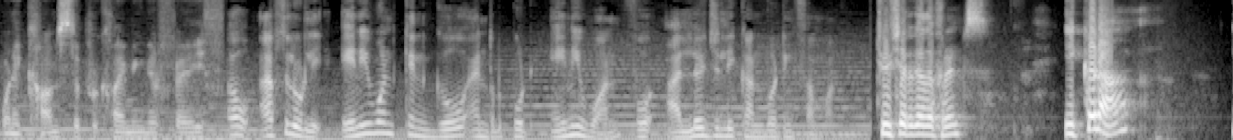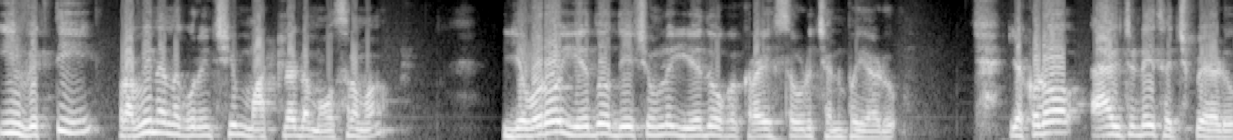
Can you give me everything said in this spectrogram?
when it comes to proclaiming their faith? Oh, absolutely. Anyone can go and report anyone for allegedly converting someone. చూశారు కదా ఫ్రెండ్స్ ఇక్కడ ఈ వ్యక్తి ప్రవీణ్ అన్న గురించి మాట్లాడడం అవసరమా ఎవరో ఏదో దేశంలో ఏదో ఒక క్రైస్తవుడు చనిపోయాడు ఎక్కడో యాక్సిడెంట్ అయి చచ్చిపోయాడు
